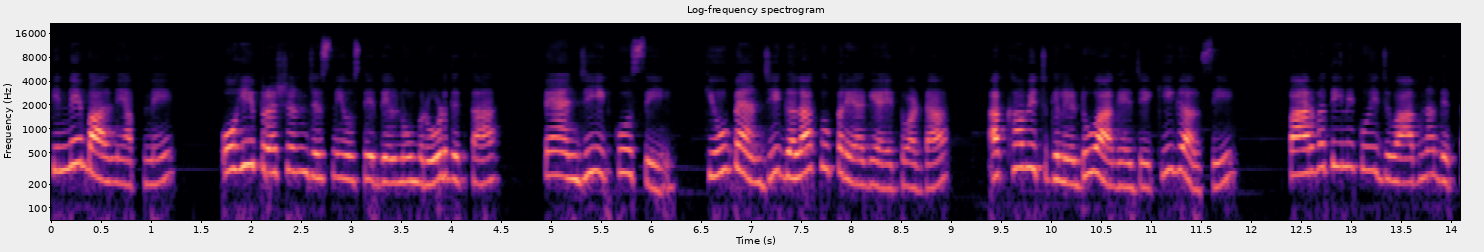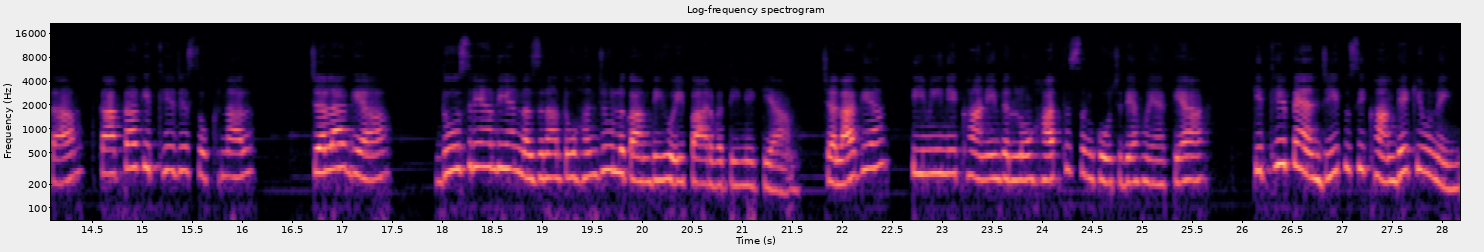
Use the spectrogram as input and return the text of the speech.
ਕਿੰਨੇ ਬਾਲ ਨੇ ਆਪਣੇ? ਉਹੀ ਪ੍ਰਸ਼ਨ ਜਿਸ ਨੇ ਉਸ ਦਿਲ ਨੂੰ ਮਰੋੜ ਦਿੱਤਾ, ਭੈਣ ਜੀ ਇੱਕੋ ਸੀ। ਕਿਉਂ ਭੈਣ ਜੀ, ਗਲਾ ਕਿਉਂ ਭਰਿਆ ਗਿਆ ਏ ਤੁਹਾਡਾ? ਅੱਖਾਂ ਵਿੱਚ ਗਲੇਡੂ ਆ ਗਏ ਜੇ, ਕੀ ਗੱਲ ਸੀ? ਪਾਰਵਤੀ ਨੇ ਕੋਈ ਜਵਾਬ ਨਾ ਦਿੱਤਾ। ਕਾਕਾ, ਕਿੱਥੇ ਜੇ ਸੁੱਖ ਨਾਲ ਚਲਾ ਗਿਆ? ਦੂਸਰਿਆਂ ਦੀਆਂ ਨਜ਼ਰਾਂ ਤੋਂ ਹੰਝੂ ਲੁਕਾਉਂਦੀ ਹੋਈ ਪਾਰਵਤੀ ਨੇ ਕਿਹਾ, ਚਲਾ ਗਿਆ? ਤੀਵੀਂ ਨੇ ਖਾਣੇ ਵੱਲੋਂ ਹੱਥ ਸੰਕੋਚਦਿਆਂ ਹੋਇਆਂ ਕਿਹਾ, ਕਿੱਥੇ ਭੈਣ ਜੀ, ਤੁਸੀਂ ਖਾਂਦੇ ਕਿਉਂ ਨਹੀਂ?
